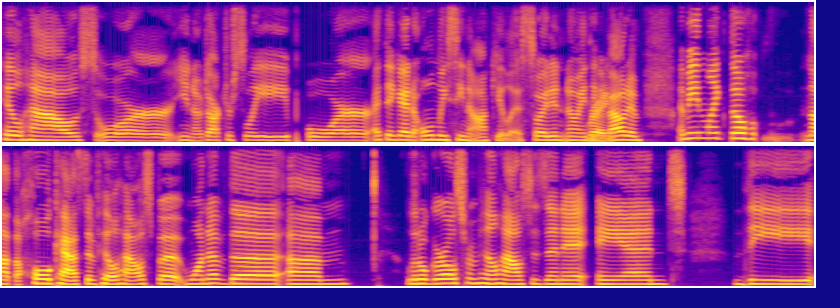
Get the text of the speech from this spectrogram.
Hill House or, you know, Doctor Sleep or I think I'd only seen Oculus, so I didn't know anything Right. about him. I mean, like the not the whole cast of Hill House, but one of the um little girls from Hill House is in it and the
